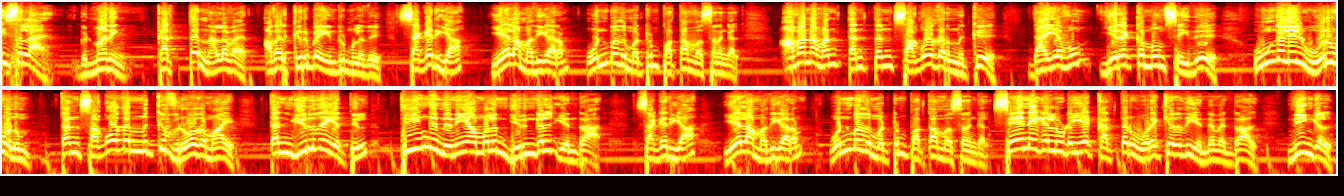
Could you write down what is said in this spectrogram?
பிரைஸ்ல குட் மார்னிங் கர்த்தர் நல்லவர். அவர் கிருபை என்றும் உள்ளது. சகரியா ஏழாம் அதிகாரம் ஒன்பது மற்றும் பத்தாம் வசனங்கள். அவனவன் தன் தன் சகோதரனுக்கு தயவும் இரக்கமும் செய்து உங்களில் ஒருவனும் தன் சகோதரனுக்கு விரோதமாய் தன் இருதயத்தில் தீங்கு நினையாமலும் இருங்கள் என்றார். சகரியா ஏழாம் அதிகாரம் ஒன்பது மற்றும் பத்தாம் வசனங்கள். சேனைகளுடைய கர்த்தர் உரைக்கிறது என்னவென்றால் நீங்கள்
